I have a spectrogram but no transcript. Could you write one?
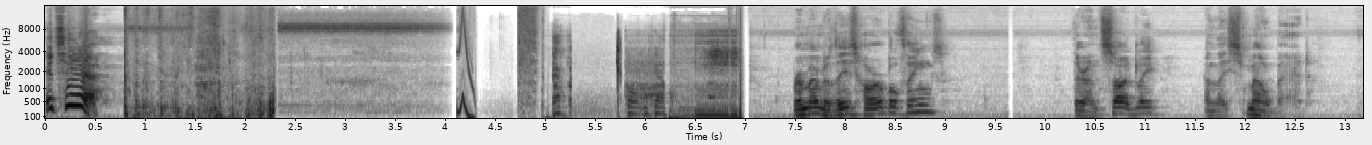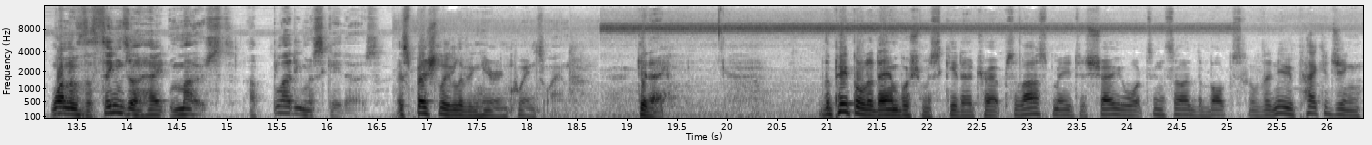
It's here! Remember these horrible things? They're unsightly and they smell bad. One of the things I hate most are bloody mosquitoes, especially living here in Queensland. G'day. The people at Ambush Mosquito Traps have asked me to show you what's inside the box of the new packaging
